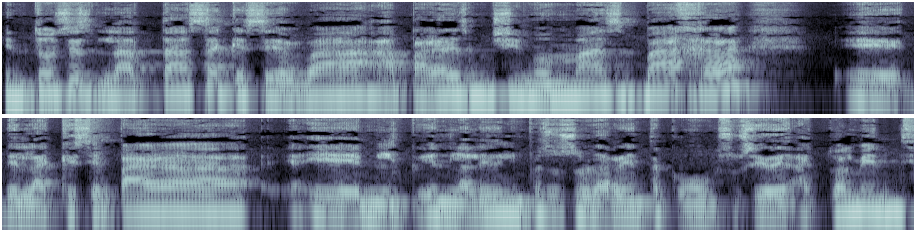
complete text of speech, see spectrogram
Entonces la tasa que se va a pagar es muchísimo más baja eh, de la que se paga en, la ley del impuesto sobre la renta como sucede actualmente.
